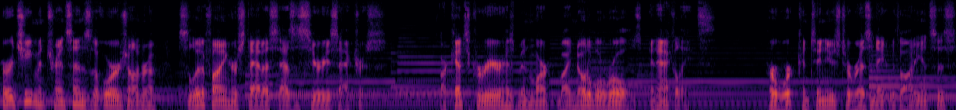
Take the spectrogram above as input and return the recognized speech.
Her achievement transcends the horror genre, solidifying her status as a serious actress. Arquette's career has been marked by notable roles and accolades. Her work continues to resonate with audiences,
